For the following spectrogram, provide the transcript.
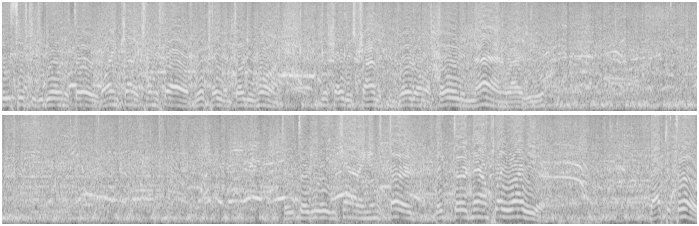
250 to go in the third. Wayne County 25, Brookhaven 31. Brookhaven's trying to convert on a third and nine right here. 238 and counting in the third. Big third down play right here. Back to throw.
